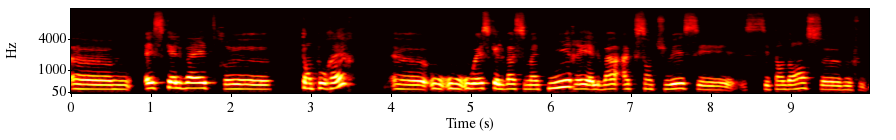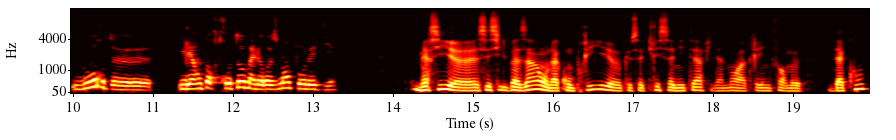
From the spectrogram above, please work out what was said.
Est-ce qu'elle va être temporaire ou, est-ce qu'elle va se maintenir et elle va accentuer ces tendances lourdes? Il est encore trop tôt, malheureusement, pour le dire. Merci euh, Cécile Bazin. On a compris euh, que cette crise sanitaire finalement a créé une forme d'à-coup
